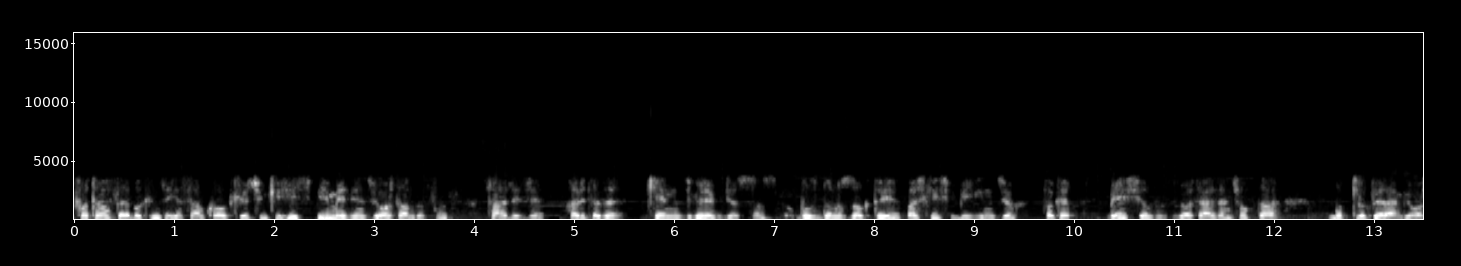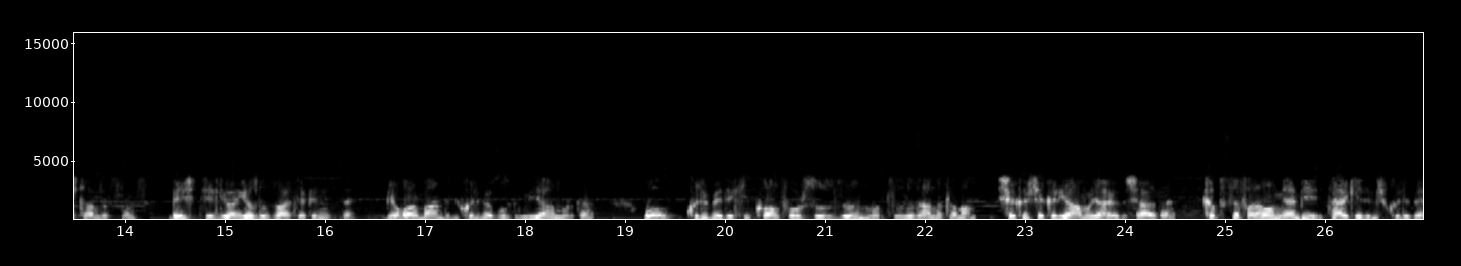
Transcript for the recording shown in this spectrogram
Fotoğraflara bakınca insan korkuyor çünkü hiç bilmediğiniz bir ortamdasınız. Sadece haritada kendinizi görebiliyorsunuz. Bulunduğunuz noktayı. Başka hiçbir bilginiz yok. Fakat 5 yıldızlı bir otelden çok daha mutluluk veren bir ortamdasınız. 5 trilyon yıldız var tepenizde. Bir ormanda bir kulübe buldum bir yağmurda. O kulübedeki konforsuzluğun mutluluğunu anlatamam. Şakır şakır yağmur yağıyor dışarıda. Kapısı falan olmayan bir terk edilmiş kulübe.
